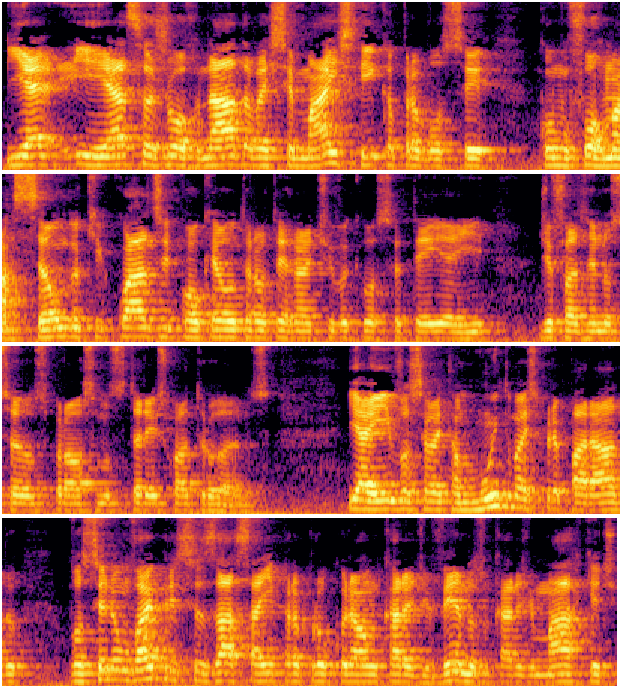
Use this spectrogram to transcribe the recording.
E, é, e essa jornada vai ser mais rica para você como formação do que quase qualquer outra alternativa que você tenha aí de fazer nos seus próximos 3, 4 anos. E aí você vai estar muito mais preparado, você não vai precisar sair para procurar um cara de vendas, um cara de marketing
